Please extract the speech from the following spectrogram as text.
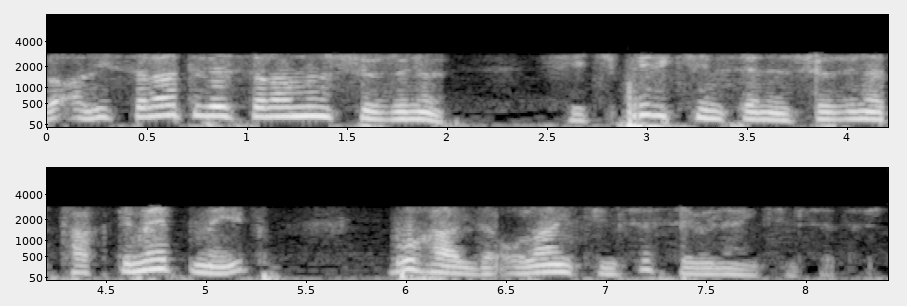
ve Aleyhisselatü Vesselam'ın sözünü hiçbir kimsenin sözüne takdim etmeyip bu halde olan kimse sevilen kimsedir.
